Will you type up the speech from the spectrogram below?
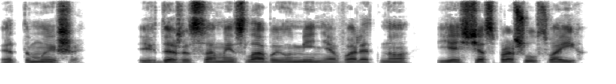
«Это мыши. Их даже самые слабые умения валят, но я сейчас спрошу своих».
